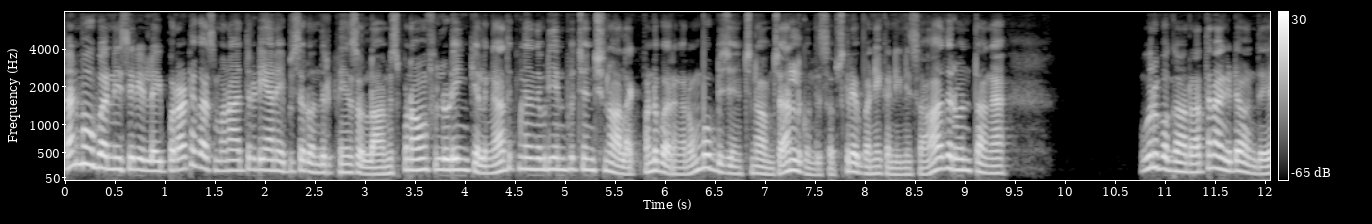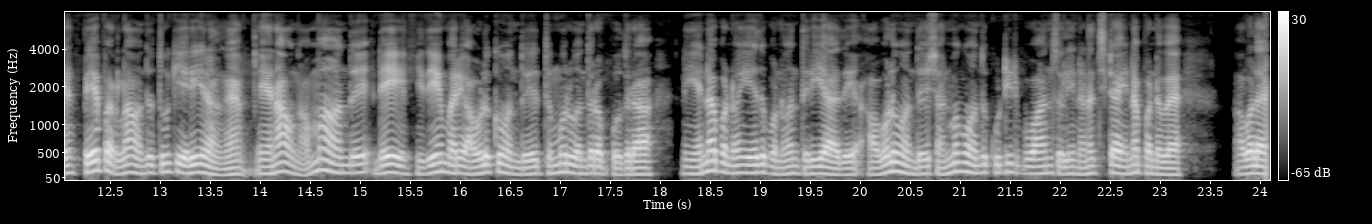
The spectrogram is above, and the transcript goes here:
ஷண்முக ஷண்முகபரணி சீரியலில் இப்போ ராட்டகாசமான அத்திரடியான எபிசோட் வந்திருக்குனே சொல்லலாம். மிஸ் பண்ணாமல் ஃபுல்லோடையும் கேளுங்க. அதுக்கு முன்னாடி இந்த வீடியோ பிடிச்சிருந்துச்சுன்னா லைக் பண்ணி பாருங்கள் ரொம்ப பிடிச்சிருந்துச்சுன்னா நம்ம சேனலுக்கு வந்து சப்ஸ்கிரைப் பண்ணி கண்டினியூஸ் ஆதரவு தாங்க. ஒரு பக்கம் ரத்னா கிட்ட வந்து பேப்பர்லாம் வந்து தூக்கி எறிகிறாங்க ஏன்னா அவங்க அம்மா வந்து டேய் இதே மாதிரி அவளுக்கும் வந்து திமிரு வந்துட போகுதுடா நீ என்ன பண்ணுவேன் ஏது பண்ணுவேன்னு தெரியாது. அவளும் வந்து சண்முகம் வந்து கூட்டிகிட்டு போவான்னு சொல்லி நினச்சிட்டா என்ன பண்ணுவேன் அவளை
